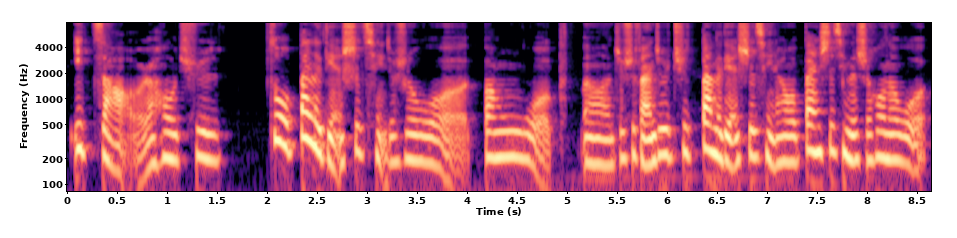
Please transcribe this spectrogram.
一早然后去。做办了点事情，就是我帮我，嗯，就是反正就是去办了点事情。然后办事情的时候呢，我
